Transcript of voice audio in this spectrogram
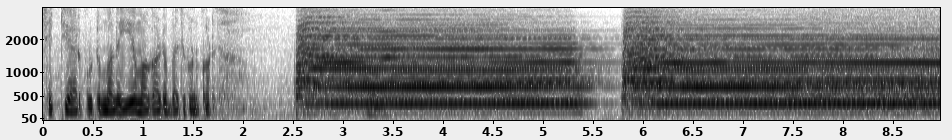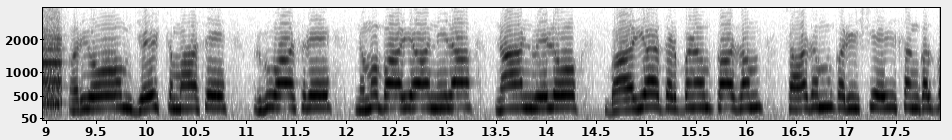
చిట్టిఆర్ కుటుంబంలో ఏ మగాడు బతికొనకూడదు. హరి ఓం జ్యేష్ఠ మాసే భృగువాసరే నమ భార్య నీలా నాన్ వేలో भार्यातर्पणं पासं साधम करिष्ये संकल्प।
